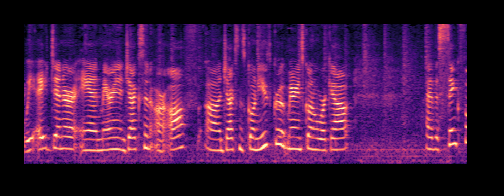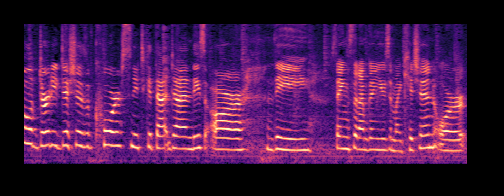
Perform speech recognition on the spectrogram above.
Right, we ate dinner and Marion and Jackson are off. Uh, Jackson's going to youth group, Marion's going to work out. I have a sink full of dirty dishes, of course, need to get that done. These are the things that I'm going to use in my kitchen, or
